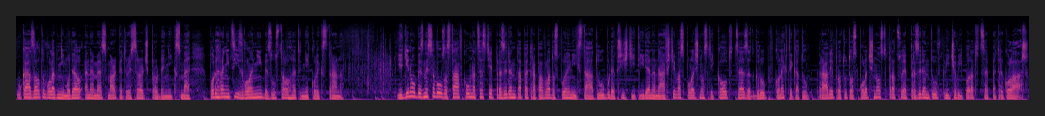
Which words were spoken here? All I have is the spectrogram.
Ukázal to volební model NMS Market Research pro deník SME. Pod hranicí zvolení by zůstalo hned několik stran. Jedinou biznisovou zastávkou na cestě prezidenta Petra Pavla do Spojených států bude příští týden návštěva společnosti Colt CZ Group v Connecticutu. Právě pro tuto společnost pracuje prezidentův klíčový poradce Petr Kolář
